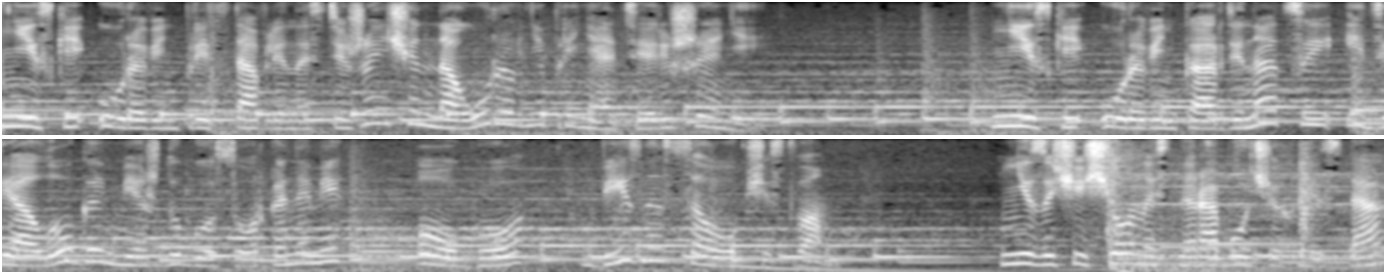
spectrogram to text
низкий уровень представленности женщин на уровне принятия решений – низкий уровень координации и диалога между госорганами, ОГО, бизнес-сообществом, незащищенность на рабочих местах,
